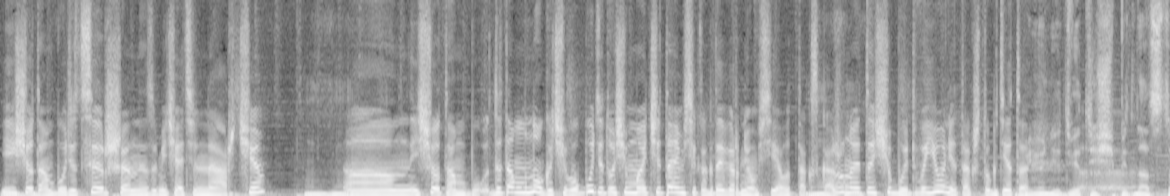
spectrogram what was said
И еще там будет совершенно замечательный Арчи. А, Еще там, да там много чего будет. В общем, мы отчитаемся, когда вернемся, я вот так скажу. Но это еще будет в июне, так что В где-то июне 2015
